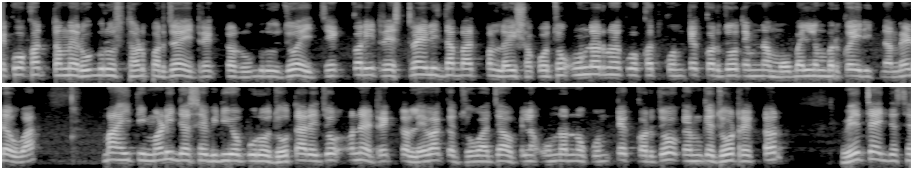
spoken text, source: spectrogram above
એક વખત તમે રૂબરૂ સ્થળ પર જઈ ટ્રેક્ટર રૂબરૂ જોઈ ચેક કરી ટેસ્ટ ડ્રાઈવ લીધા બાદ પણ લઈ શકો છો. ઓનરનો એક વખત કોન્ટેક કરજો, તેમના મોબાઈલ નંબર કઈ રીતના મેળવવા માહિતી મળી જશે વીડિયો પૂરો જોતા રહેજો અને ટ્રેક્ટર લેવા કે જોવા જાઓ પહેલાં ઓનરનો કોન્ટેક કરજો. કેમ કે જો ટ્રેક્ટર વેચાઈ જશે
